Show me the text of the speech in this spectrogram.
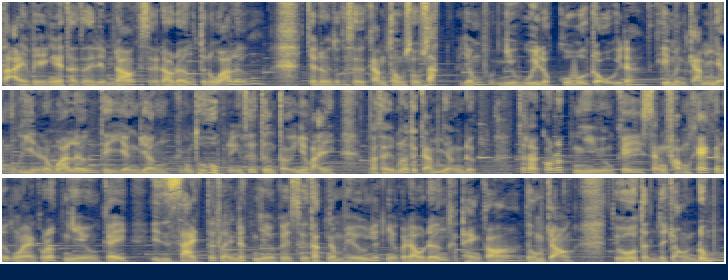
tại vì ngay thời thời điểm đó cái sự đau đớn của tôi nó quá lớn cho nên tôi có sự cảm thông sâu sắc giống như quy luật của vũ trụ vậy đó. Khi mình cảm nhận một cái gì nó quá lớn thì dần dần cũng thu hút những thứ tương tự như vậy. Và thời điểm đó tôi cảm nhận được tức là có rất nhiều cái sản phẩm khác ở nước ngoài có rất nhiều cái insight tức là rất nhiều cái sự thật ngầm hiểu rất nhiều cái đau đớn khách hàng có tôi không chọn. Tôi vô tình tôi chọn đúng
